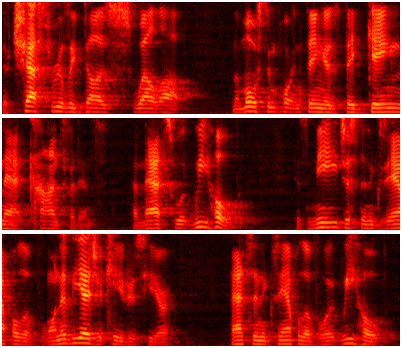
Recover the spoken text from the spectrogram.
their chest really does swell up. And the most important thing is they gain that confidence. And that's what we hope is me, just an example of one of the educators here. That's an example of what we hope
